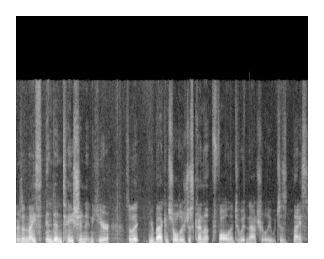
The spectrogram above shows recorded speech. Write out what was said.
there's a nice indentation in here so that your back and shoulders just kind of fall into it naturally, which is nice.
